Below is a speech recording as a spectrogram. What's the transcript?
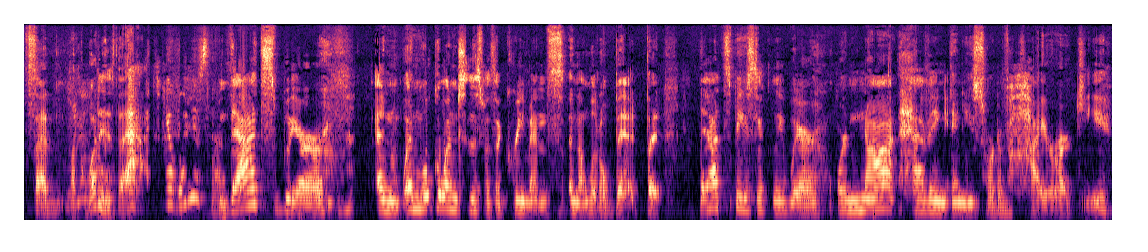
said, like, what is that? Yeah, what is that? That's where, and and we'll go into this with agreements in a little bit, but that's basically where we're not having any sort of hierarchy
